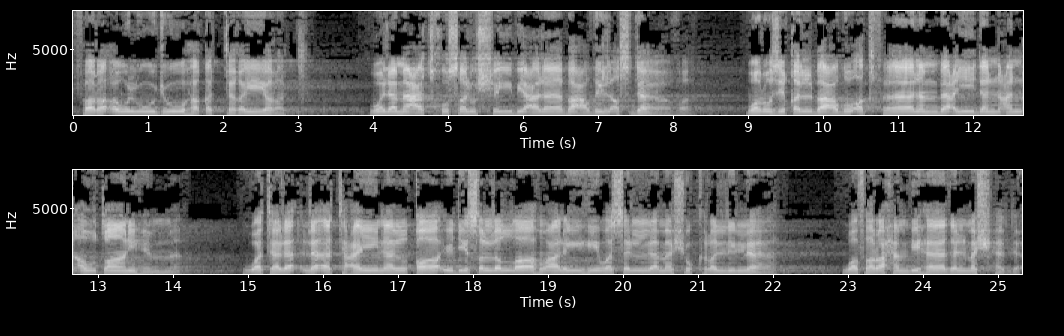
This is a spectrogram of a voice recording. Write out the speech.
فرأوا الوجوه قد تغيرت. ولمعت خصل الشيب على بعض الأصداغ. ورزق البعض أطفالا بعيدا عن أوطانهم. وتلألأت عين القائد صلى الله عليه وسلم شكرا لله وفرحا بهذا المشهد.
